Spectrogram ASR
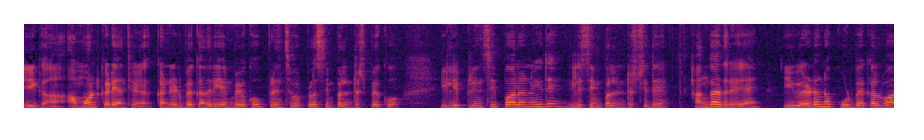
ಈಗ ಅಮೌಂಟ್ ಕಡೆ ಅಂತ ಹೇಳಿ ಕಂಡಿಡ್ಬೇಕಂದ್ರೆ ಏನು ಬೇಕು? ಪ್ರಿನ್ಸಿಪಲ್ ಪ್ಲಸ್ ಸಿಂಪಲ್ ಇಂಟ್ರೆಸ್ಟ್ ಬೇಕು. ಇಲ್ಲಿ ಪ್ರಿನ್ಸಿಪಾಲೂ ಇದೆ, ಇಲ್ಲಿ ಸಿಂಪಲ್ ಇಂಟ್ರೆಸ್ಟ್ ಇದೆ. ಹಾಗಾದರೆ ಇವೆರಡನ್ನು ಕೂಡಬೇಕಲ್ವಾ?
